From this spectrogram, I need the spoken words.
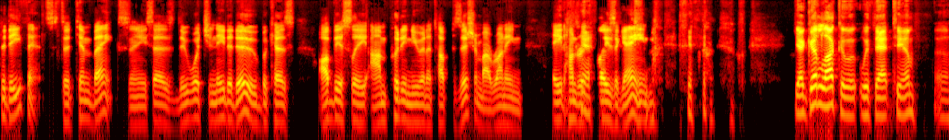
the defense to Tim Banks. And he says, do what you need to do because obviously I'm putting you in a tough position by running 800 yeah. plays a game. yeah, good luck with that, Tim. Uh,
